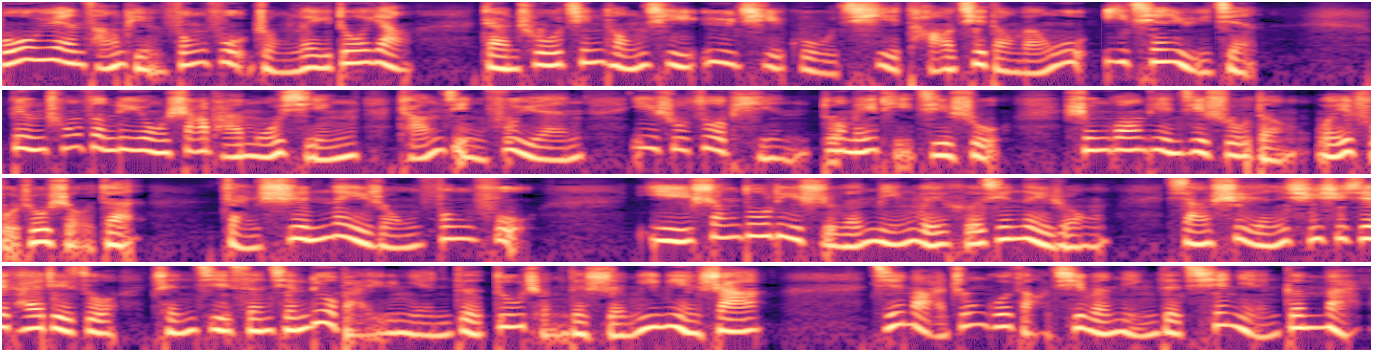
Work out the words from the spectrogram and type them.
博物院藏品丰富，种类多样，展出青铜器、玉器、骨器、陶器等文物一千余件。并充分利用沙盘模型、场景复原、艺术作品、多媒体技术、声光电技术等为辅助手段，展示内容丰富，以商都历史文明为核心内容，向世人徐徐揭开这座沉寂三千六百余年的都城的神秘面纱，解码中国早期文明的千年根脉。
